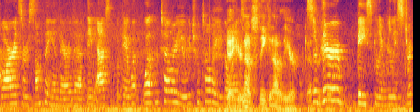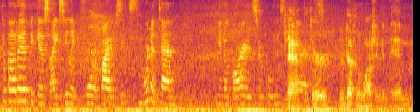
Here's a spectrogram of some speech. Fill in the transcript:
guards or something in there that they ask, okay, what what hotel are you? Which hotel are you going? Yeah, you're to?" not sneaking out of the airport. That's so they're sure. basically really strict about it because I see like four, five, six, more than ten, you know, guards or police. Yeah, they're they're definitely watching, and, and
